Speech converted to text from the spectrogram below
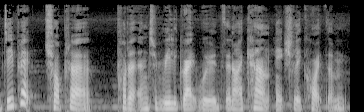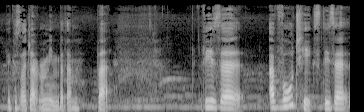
Deepak Chopra put it into really great words, and I can't actually quote them because I don't remember them. But there's a a vortex. There's a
